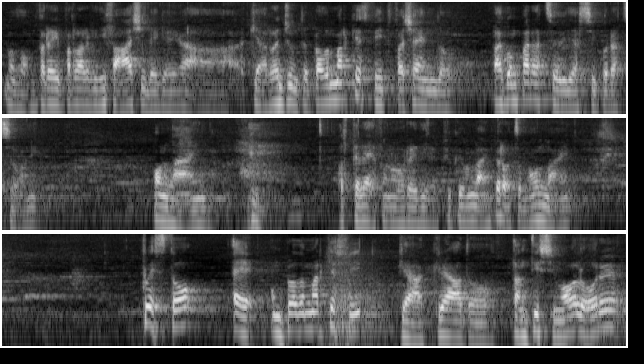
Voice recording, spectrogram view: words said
non so, vorrei parlarvi di facile, che ha, che ha raggiunto il product market fit facendo la comparazione di assicurazioni online, al telefono vorrei dire più che online, però insomma online. Questo è un product market fit che ha creato tantissimo valore,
